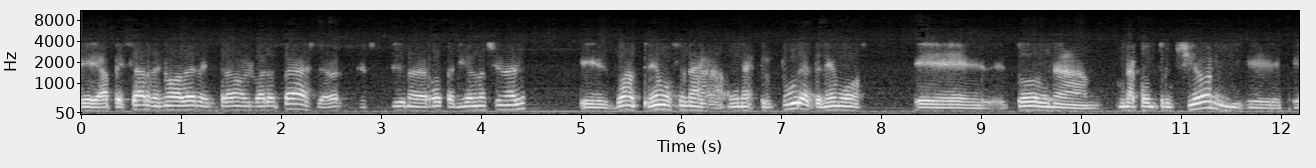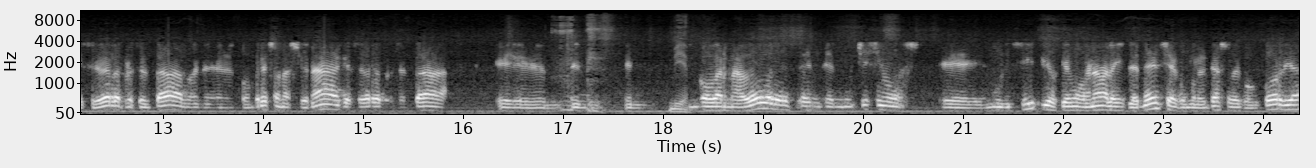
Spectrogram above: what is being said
eh, a pesar de no haber entrado en el balotaje, de haber sufrido una derrota a nivel nacional, eh, bueno, tenemos una, una estructura, tenemos eh, toda una, una construcción que se ve representada en el Congreso Nacional, que se ve representada en, en, en, gobernadores, en, en muchísimos municipios que hemos ganado la intendencia, como en el caso de Concordia.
